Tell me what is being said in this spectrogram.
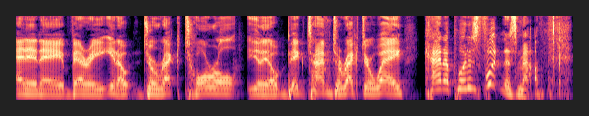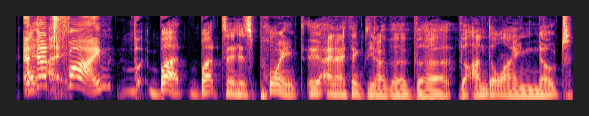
And in a very you know directorial you know big time director way kind of put his foot in his mouth. And I- that's I- fine. but but but to his point, eh, and I think you know the the the underlying note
